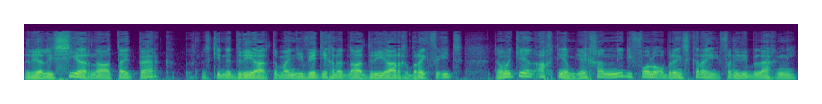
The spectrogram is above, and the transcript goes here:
realiseer na 'n tydperk, miskien 'n 3 jaar termyn, jy weet jy gaan dit na 3 jaar gebruik vir iets, dan moet jy in ag neem, jy gaan nie die volle opbrengs kry van hierdie belegging nie.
